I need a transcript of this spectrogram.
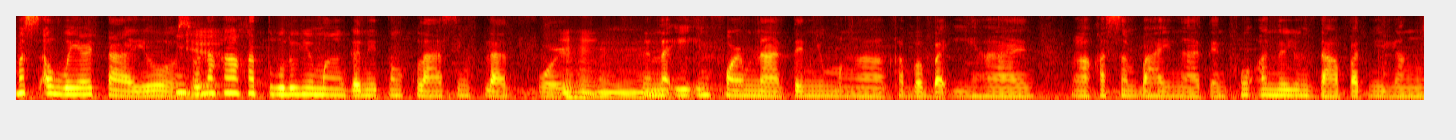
mas aware tayo. So Yes. nakakatulong yung mga ganitong klaseng platform na nai-inform natin yung mga kababaihan, mga kasambahay natin kung ano yung dapat nilang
